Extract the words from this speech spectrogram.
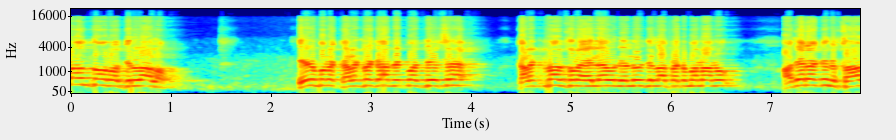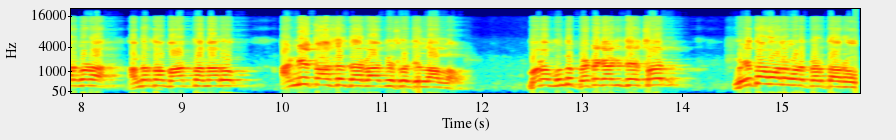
ప్రాంతంలో జిల్లాలో నేను మన కలెక్టర్ గారిని రిక్వెస్ట్ చేసే కలెక్టర్ ఆఫీసులో ఐ నెల్లూరు జిల్లా పెట్టమన్నాను. అదే రకంగా సార్ కూడా అందరితో మాట్లాడుతున్నారు అన్ని తహసీల్దారుల ఆఫీసుల జిల్లాల్లో. మనం ముందు పెట్టగలిగితే సార్ మిగతా వాళ్ళు కూడా పెడతారు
